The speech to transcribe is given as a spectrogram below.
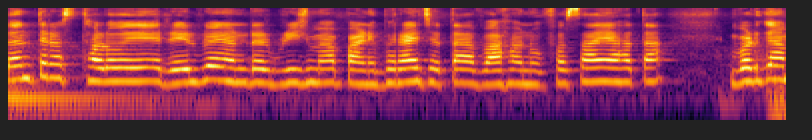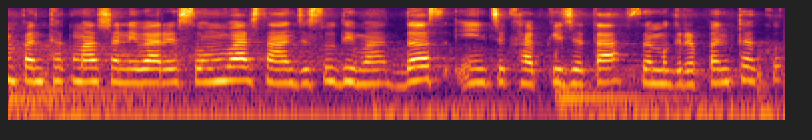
તંત્ર સ્થળોએ રેલવે અંડરબ્રિજમાં પાણી ભરાઈ જતા વાહનો ફસાયા હતા. વડગામ પંથકમાં શનિવારે સોમવાર સાંજ સુધીમાં દસ ઇંચ ખાબકી જતા સમગ્ર પંથક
